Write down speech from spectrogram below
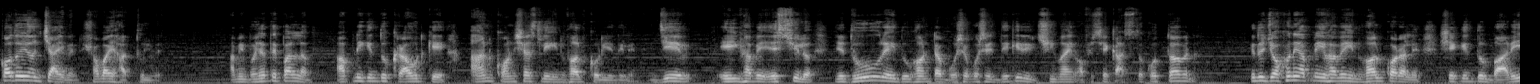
কতজন চাইবেন? সবাই হাত তুলবে। আমি বোঝাতে পারলাম, আপনি কিন্তু ক্রাউডকে আনকনসিয়াসলি ইনভলভ করিয়ে দিলেন। যে এইভাবে এসছিল যে দূর এই দু ঘণ্টা বসে বসে দেখি ঝিমাই অফিসে কাজ তো করতে হবে না। কিন্তু যখনই আপনি এইভাবে ইনভলভ করালেন, সে কিন্তু বাড়ি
